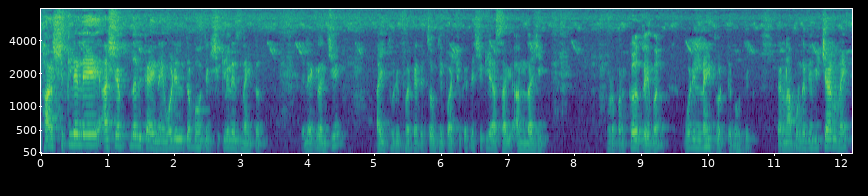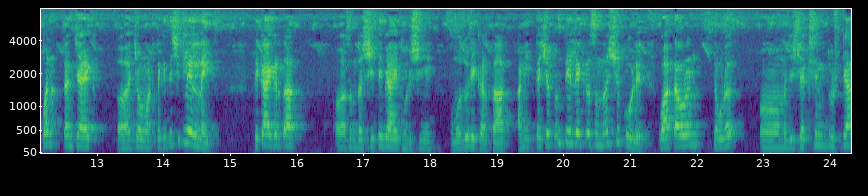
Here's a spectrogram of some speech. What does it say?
फार शिकलेले असे नवी काही नाही. वडील तर बहुतेक शिकलेलेच नाही तर त्या लेकरांची आई थोडी फरक आहे ते चौथी पाचवी काय ते शिकली असावी अंदाजे. थोडंफार कळतंय पण वडील नाहीत वाटते बहुतेक. कारण आपण कधी विचारलं नाही पण त्यांच्या एक ह्याच्यावर वाटतं की ते शिकलेले नाहीत. ते काय करतात? समजा शेती बी आहे थोडीशी मजुरी करतात आणि त्याच्यातून ते लेकरं समजा शिकवलेत. वातावरण तेवढं म्हणजे शैक्षणिकदृष्ट्या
